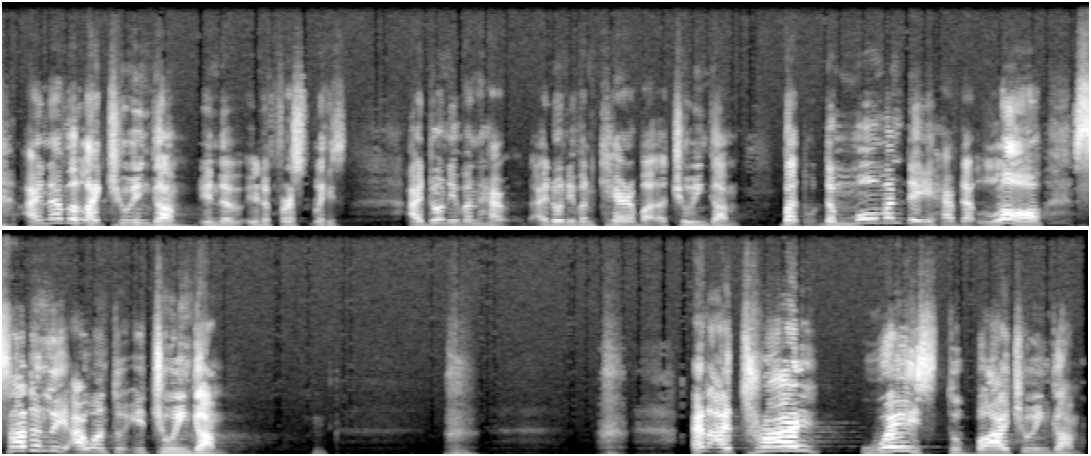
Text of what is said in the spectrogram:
I never liked chewing gum in the, in the first place. I don't even have, I don't even care about a chewing gum. But the moment they have that law, suddenly I want to eat chewing gum. and I try ways to buy chewing gum.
